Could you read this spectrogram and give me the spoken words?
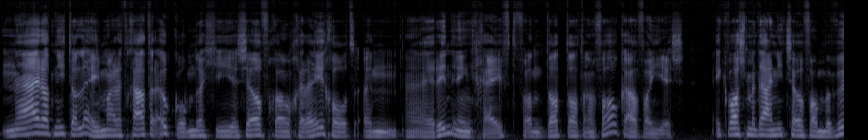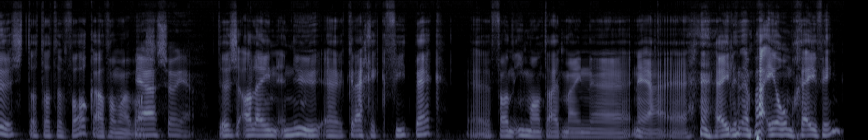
Nee, dat niet alleen. Maar het gaat er ook om dat je jezelf gewoon geregeld een eh, herinnering geeft van dat dat een valkuil van je is. Ik was me daar niet zo van bewust dat dat een valkuil van mij was. ja, zo ja. Dus alleen nu krijg ik feedback van iemand uit mijn nou ja, hele nabije omgeving.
